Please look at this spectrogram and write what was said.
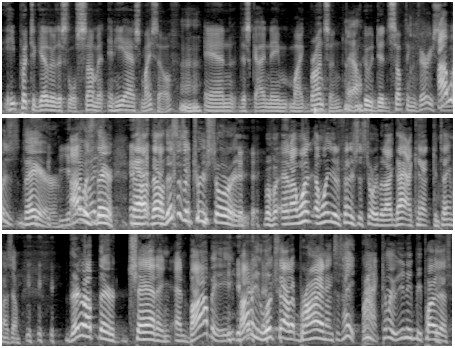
he put together this little summit, and he asked myself mm-hmm. and this guy named Mike Brunson. Yeah. who did something very similar. I was there. Yeah, I was there. Now, now this is a true story, and I want I want you to finish the story, but I got I can't contain myself. They're up there chatting, and Bobby Bobby looks out at Bryan and says, "Hey, Bryan, come here. You need to be part of this."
